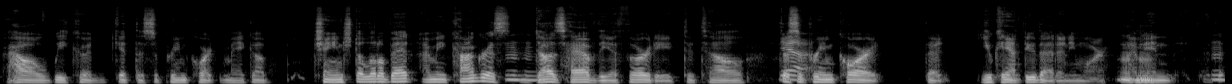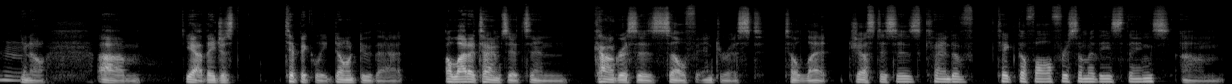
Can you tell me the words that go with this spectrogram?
how we could get the Supreme Court makeup changed a little bit. I mean, Congress mm-hmm. does have the authority to tell the yeah. Supreme Court that you can't do that anymore. Mm-hmm. I mean, mm-hmm. you know, um, yeah, they just typically don't do that. A lot of times it's in Congress's self interest to let justices kind of take the fall for some of these things. Um,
